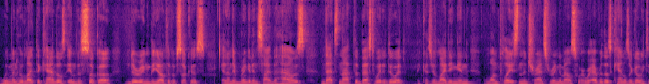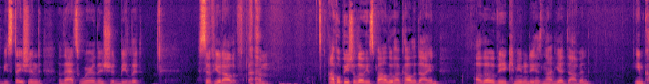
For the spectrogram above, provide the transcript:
women who light the candles in the sukkah during the yontif of sukkahs, and then they bring it inside the house, that's not the best way to do it because you're lighting in one place and then transferring them elsewhere. Wherever those candles are going to be stationed, that's where they should be lit. Sif Yud Aleph. Although the community has not yet davened, If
